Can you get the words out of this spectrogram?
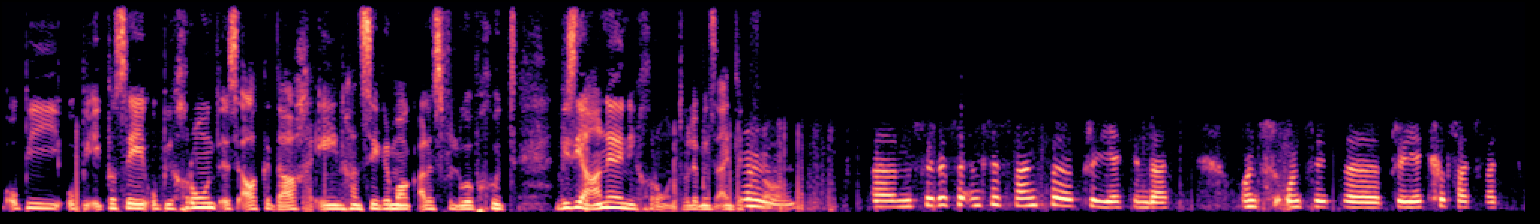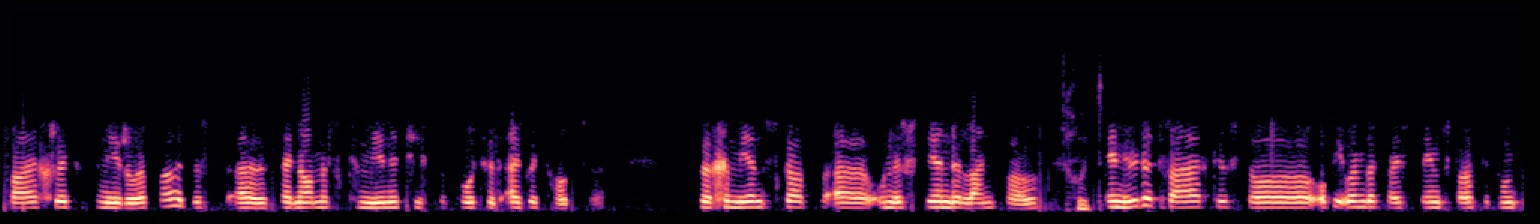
op die op die, ek wil sê op die grond is elke dag en gaan seker maak alles verloop goed. Wie is die hande in die grond? Wil ek mens eintlik vra? Mm. Ehm um, so dis 'n interessante projek en dat ons ons het 'n uh, projek gevat wat baie groot is in Europa. Dis uh, sy naam is Community Supported Agriculture vir gemeenskap uh ondersteunende landbou. Goed. En hoe dit werk is daar op die oomblik by Stenspas het ons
